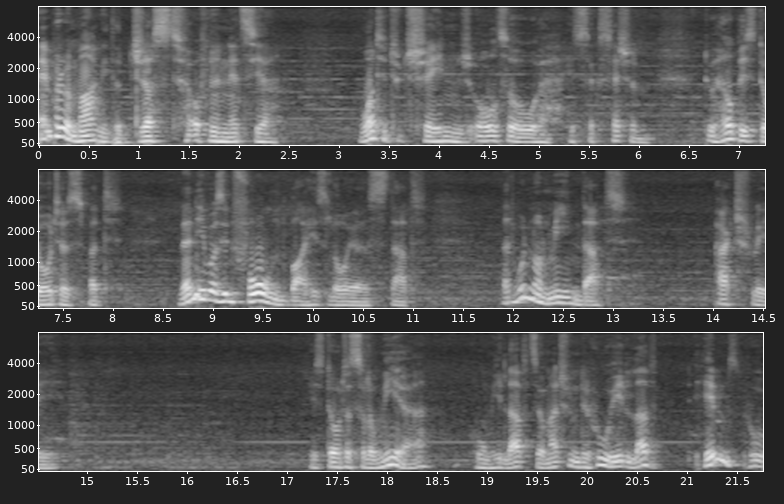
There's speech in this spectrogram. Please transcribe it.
Emperor Magni the Just of Nenetsia wanted to change also his succession to help his daughters, but then he was informed by his lawyers that that would not mean that actually his daughter Salomia, whom he loved so much and who he loved him who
